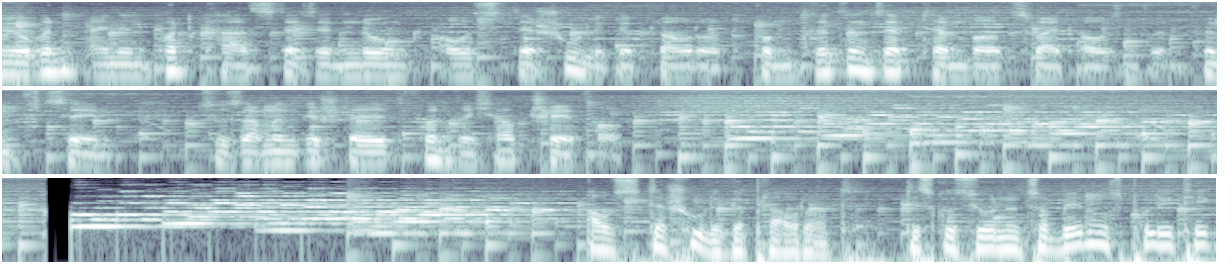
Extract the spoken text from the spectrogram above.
hören einen Podcast der Sendung Aus der Schule geplaudert vom 3. September 2015, zusammengestellt von Richard Schäfer. Aus der Schule geplaudert. Diskussionen zur Bildungspolitik,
